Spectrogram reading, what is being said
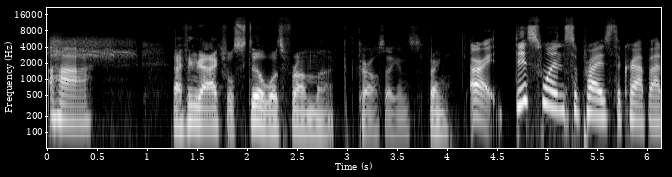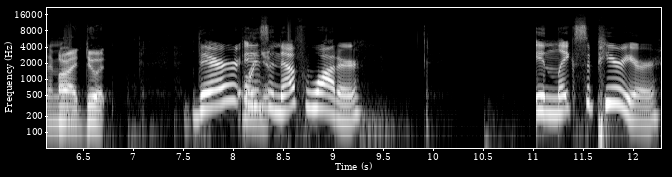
Aha. I think that actual still was from uh, Carl Sagan's thing. All right. This one surprised the crap out of me. All right, do it. There is Bring it. enough water in Lake Superior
